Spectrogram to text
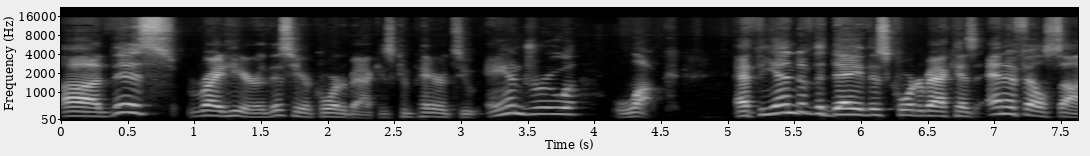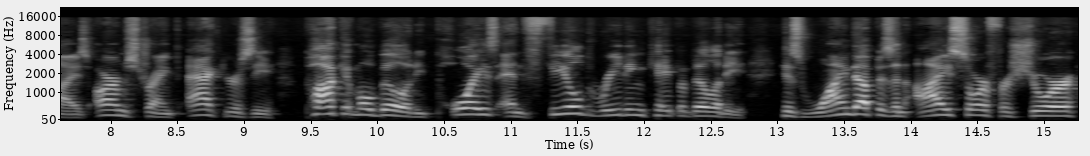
Uh, this right here, this here quarterback is compared to Andrew Luck. At the end of the day, this quarterback has NFL size, arm strength, accuracy, pocket mobility, poise, and field reading capability. His windup is an eyesore for sure,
